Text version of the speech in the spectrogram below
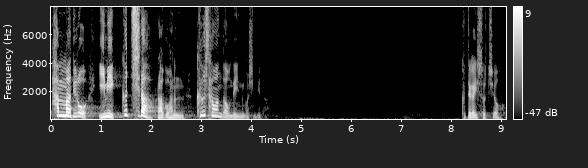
한마디로 이미 끝이다 라고 하는 그 상황 가운데 있는 것입니다. 그때가 있었죠.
